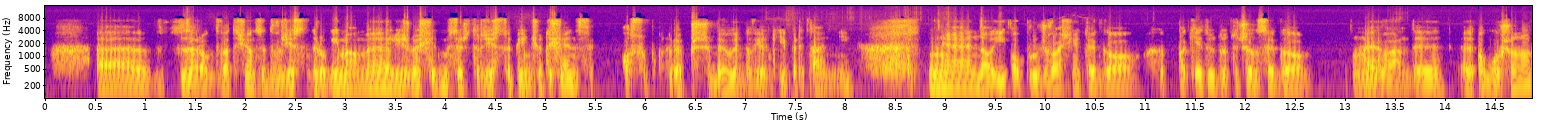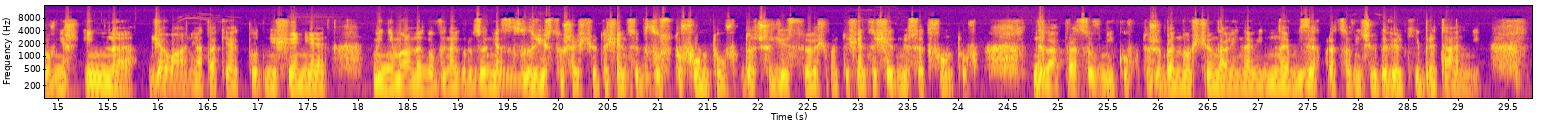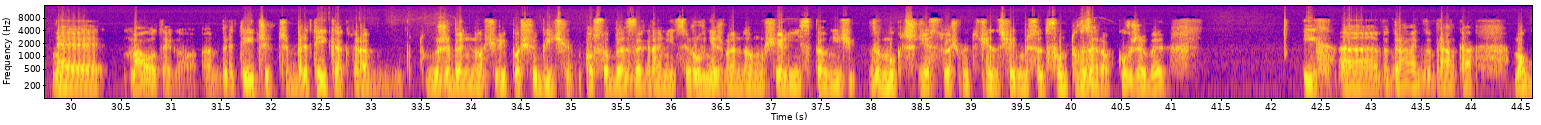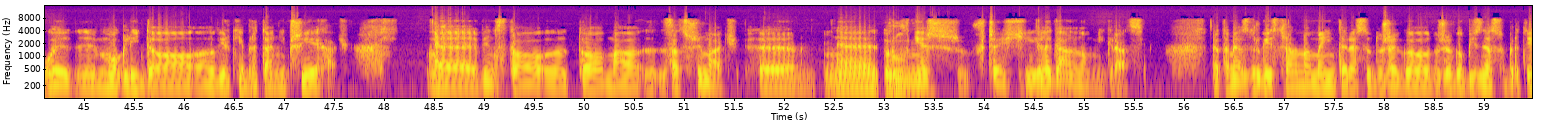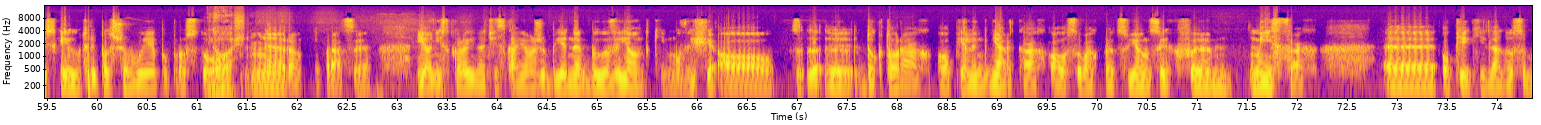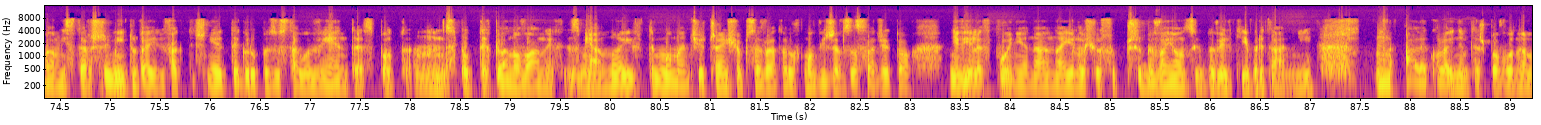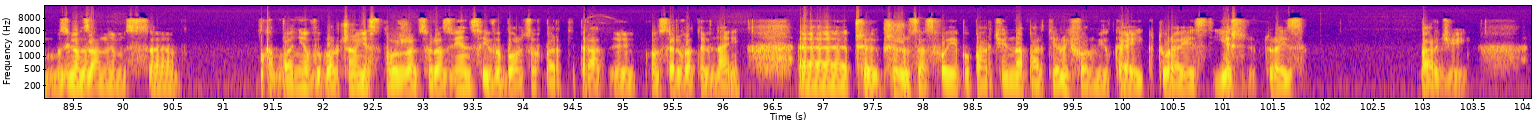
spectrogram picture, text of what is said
e, za rok 2022 mamy liczbę 745 tysięcy osób, które przybyły do Wielkiej Brytanii. E, No i oprócz właśnie tego pakietu dotyczącego Rwandy e, ogłoszono również inne działania, takie jak podniesienie minimalnego wynagrodzenia z 26 200 funtów do 38 700 funtów dla pracowników, którzy będą ściągali na, na wizach pracowniczych do Wielkiej Brytanii. E, Mało tego, Brytyjczyk czy Brytyjka, która, którzy będą chcieli poślubić osobę z zagranicy, również będą musieli spełnić wymóg 38 700 funtów zarobków, żeby ich e, wybranek, wybranka mogły, y, mogli do e, Wielkiej Brytanii przyjechać. E, więc to, to ma zatrzymać również w części legalną migrację. Natomiast z drugiej strony mamy interesy dużego, dużego biznesu brytyjskiego, który potrzebuje po prostu No e, rąk do pracy. I oni z kolei naciskają, żeby jednak były wyjątki. Mówi się o e, doktorach, o pielęgniarkach, o osobach pracujących w miejscach opieki nad osobami starszymi. Tutaj faktycznie te grupy zostały wyjęte spod, mm, spod tych planowanych zmian. No i w tym momencie część obserwatorów mówi, że w zasadzie to niewiele wpłynie na, na ilość osób przybywających do Wielkiej Brytanii. Mm, Ale kolejnym też powodem związanym z e, kampanią wyborczą jest to, że coraz więcej wyborców partii y, konserwatywnej e, prze, przerzuca swoje poparcie na partię Reform UK, która jest jeszcze, która jest bardziej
